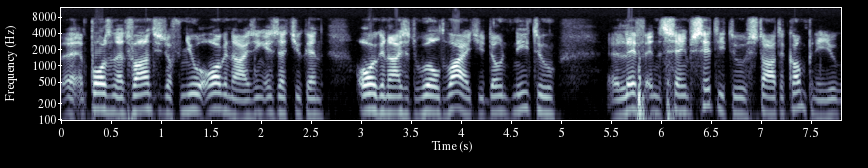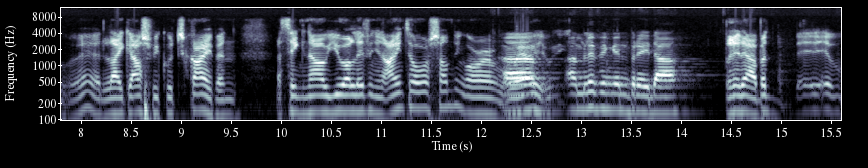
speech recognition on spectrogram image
uh, important advantages of new organizing is that you can organize it worldwide. You don't need to live in the same city to start a company. You uh, like us, we could Skype, and I think now you are living in Eindhoven or something, or um, I'm living in Breda. Breda, but uh,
